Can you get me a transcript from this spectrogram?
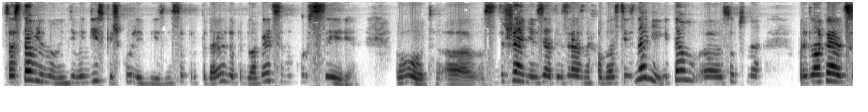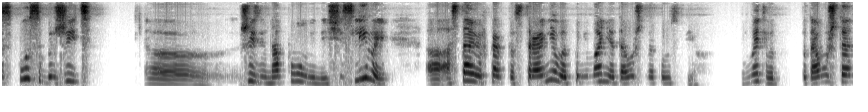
Составлен он в Индийской школе бизнеса, преподает предлагается на курсере. Вот. А, содержание взято из разных областей знаний, и там, э, собственно, предлагаются способы жить э, жизнью наполненной счастливой, а, оставив как-то в стороне вот понимание того, что такое успех. Понимаете, вот потому что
